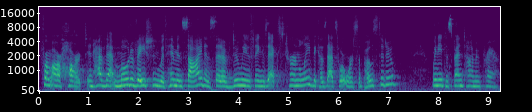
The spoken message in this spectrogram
from our heart and have that motivation with Him inside instead of doing things externally because that's what we're supposed to do, we need to spend time in prayer.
